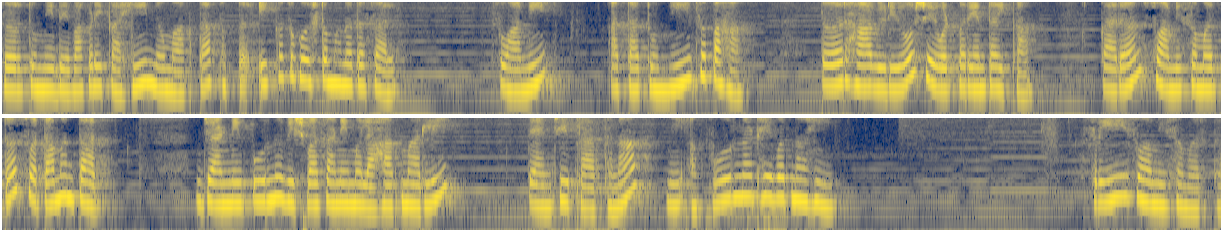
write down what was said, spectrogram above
जर तुम्ही देवाकडे काही न मागता फक्त एकच गोष्ट म्हणत असाल स्वामी आता तुम्हीच पहा तर हा व्हिडिओ शेवटपर्यंत ऐका कारण स्वामी समर्थ स्वतः म्हणतात ज्यांनी पूर्ण विश्वासाने मला हाक मारली त्यांची प्रार्थना मी अपूर्ण ठेवत नाही. श्री स्वामी समर्थ.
